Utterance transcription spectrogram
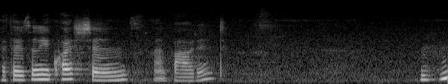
if there's any questions about it. Mm-hmm.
